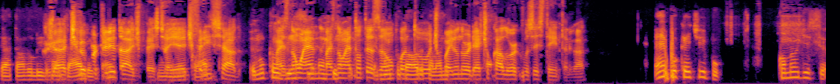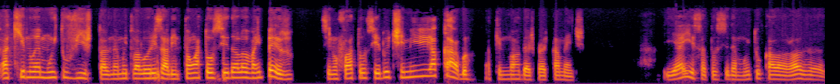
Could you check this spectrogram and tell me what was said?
Tem até uma do Luiz eu já tive a Gonzaga e tal, oportunidade, pé. Isso aí é clássico. diferenciado. Eu nunca Mas não é, mas mas não é tipo, tão é tesão hora quanto, tipo, aí no Nordeste o calor que vocês têm, tá ligado? É porque, tipo, como eu disse, aqui não é muito visto, tá? não é muito valorizado. Então a torcida ela vai em peso. Se não for a torcida, o time acaba aqui no Nordeste praticamente. E é isso, a torcida é muito calorosa.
